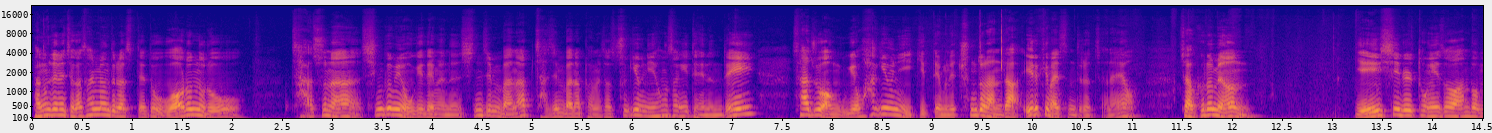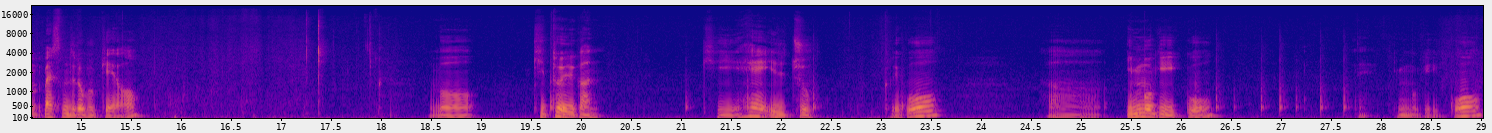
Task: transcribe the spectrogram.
방금 전에 제가 설명드렸을 때도 월운으로 자수나 신금이 오게 되면은 신진반합, 자진반합하면서 수기운이 형성이 되는데 사주 원국에 화기운이 있기 때문에 충돌한다. 이렇게 말씀드렸잖아요. 자, 그러면 예시를 통해서 한번 말씀드려 볼게요. 뭐 기토일간, 기해일주, 그리고 어, 인목이 있고 네, 인목이 있고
